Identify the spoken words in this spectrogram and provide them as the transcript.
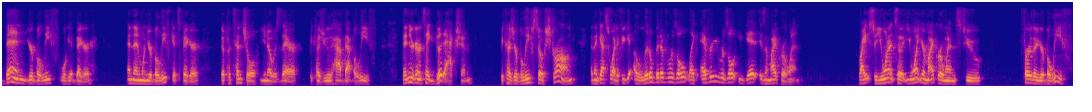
then your belief will get bigger. And then when your belief gets bigger, the potential you know is there because you have that belief. Then you're going to take good action because your belief's so strong. And then guess what? If you get a little bit of result, like every result you get is a micro win. Right? So you want it to you want your micro wins to further your belief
